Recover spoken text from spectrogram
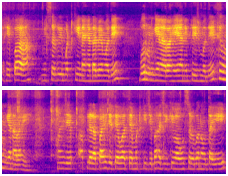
हे पहा मी सगळी मटकी ना ह्या डब्यामध्ये भरून घेणार आहे आणि फ्रीजमध्ये ठेवून घेणार आहे. म्हणजे आपल्याला पाहिजे तेव्हा त्या मटकीची भाजी किंवा उसळ बनवता येईल.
